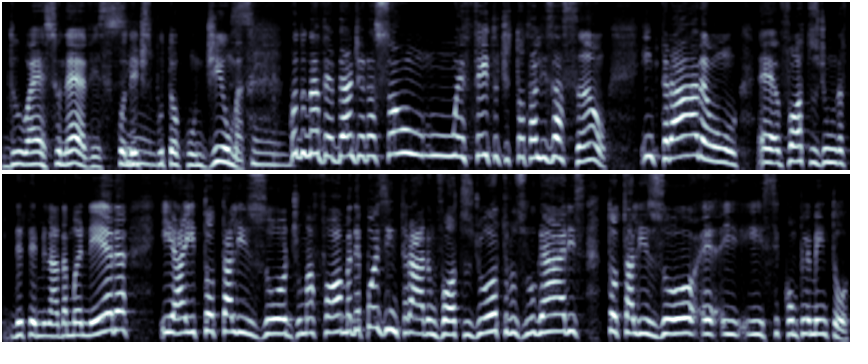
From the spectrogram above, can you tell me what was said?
do Aécio Neves, Sim. quando ele disputou com Dilma? Sim. Quando, na verdade, era só um, um efeito de totalização. Entraram é, votos de uma determinada maneira e aí totalizou de uma forma, depois entraram votos de outros lugares, totalizou é, e, e, se complementou.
